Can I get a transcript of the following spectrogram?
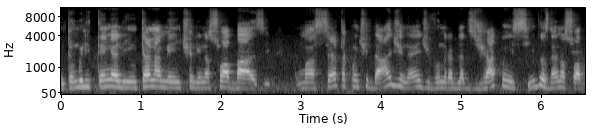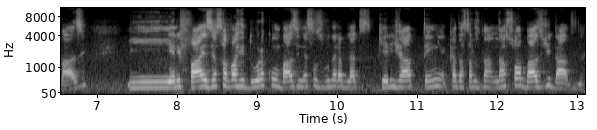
Então ele tem ali internamente ali na sua base uma certa quantidade, né, de vulnerabilidades já conhecidas, né, na sua base, e ele faz essa varredura com base nessas vulnerabilidades que ele já tem cadastradas na, na sua base de dados, né.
